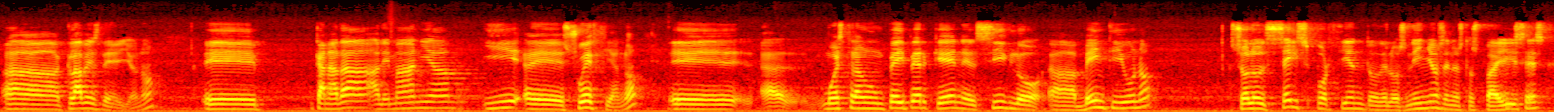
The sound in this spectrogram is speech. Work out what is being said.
ah, claves de ello, ¿no? Eh, Canadá, Alemania y eh, Suecia, ¿no? Eh, ah, muestran un paper que en el siglo XXI ah, solo el 6% de los niños en estos países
